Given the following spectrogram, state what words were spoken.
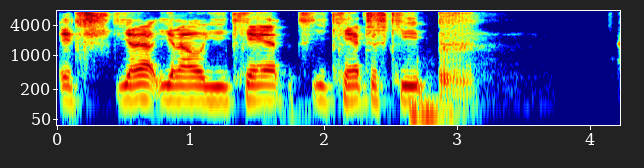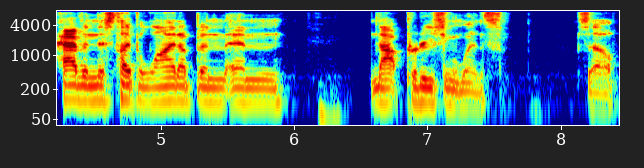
it's you know you know you can't you can't just keep having this type of lineup and and not producing wins. So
